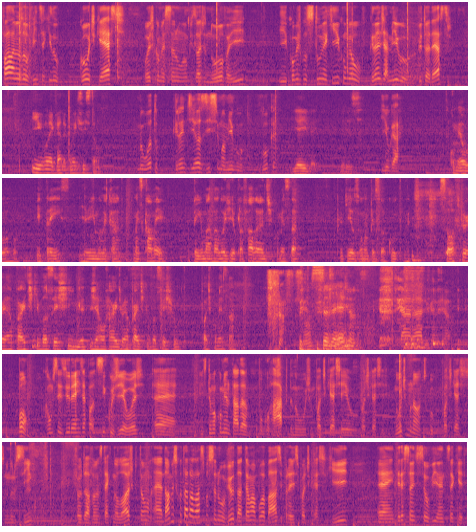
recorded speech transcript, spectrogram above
Fala meus ouvintes aqui do Goldcast. Hoje começando um episódio novo aí. E como de costume aqui com meu grande amigo Vitor Destro. E aí, molecada, como é que vocês estão? Meu outro grandiosíssimo amigo Luca. E aí, velho? Beleza. E o Gá. Comer ovo e três. E aí, molecada? Mas calma aí. Tem uma analogia pra falar antes de começar. Porque eu sou uma pessoa culta, né? Software é a parte que você xinga, já o hardware é a parte que você chuta. Pode começar. Nossa, velho. Caralho, Gabriel. Bom, como vocês viram aí, a gente já falou de 5G hoje. É, a gente deu uma comentada um pouco rápida no último podcast aí, o podcast. No último não, desculpa, podcast número 5. Foi o do avanço tecnológico. Então, é, dá uma escutada lá se você não ouviu, dá até uma boa base para esse podcast aqui. É interessante se ouvir antes aquele.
